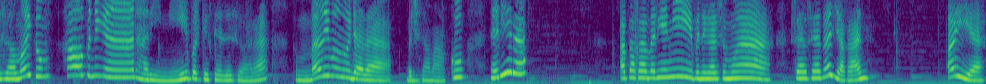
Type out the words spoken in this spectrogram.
Assalamualaikum, halo pendengar. Hari ini podcast Gada Suara kembali mengudara bersama aku Nadira. Apa kabarnya nih pendengar semua? Sehat-sehat aja kan? Oh iya,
